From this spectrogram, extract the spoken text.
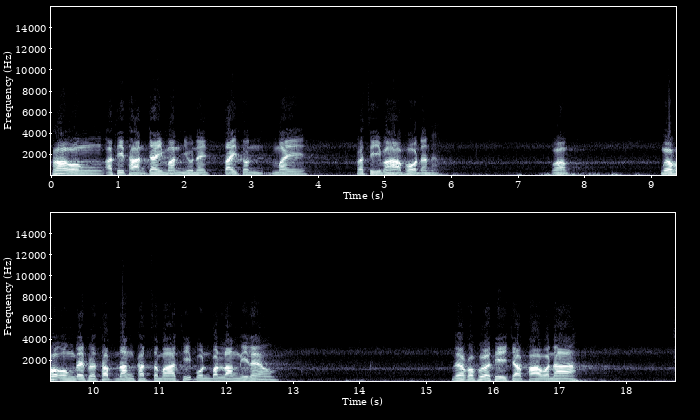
พระองค์อธิษฐานใจมั่นอยู่ใน ต้ต้นไม้พระศรีมหาโพธิ์นั่นนะว่าเมื่อพระองค์ได้ประทับนั่งขัดสมาธิบนบัลลังก์นี้แล้ว แล้วก็เพื่อที่จะภาวนาช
